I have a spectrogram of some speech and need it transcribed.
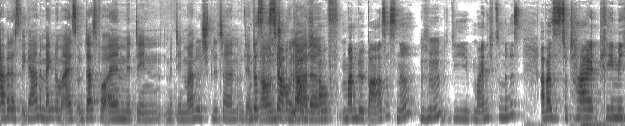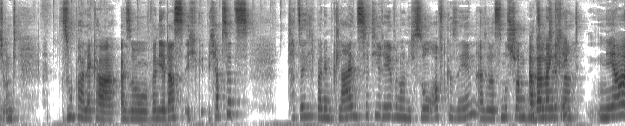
aber das vegane Magnum-Eis und das vor allem mit den, mit den Mandelsplittern und der Und das braunen ist ja auch, Schokolade. ich, auf Mandelbasis, ne? Mhm. Die meine ich zumindest. Aber es ist total cremig und super lecker. Also, wenn ihr das, ich, ich habe es jetzt tatsächlich bei dem kleinen City Rewe noch nicht so oft gesehen. Also, das muss schon gut aber man kriegt, ja,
